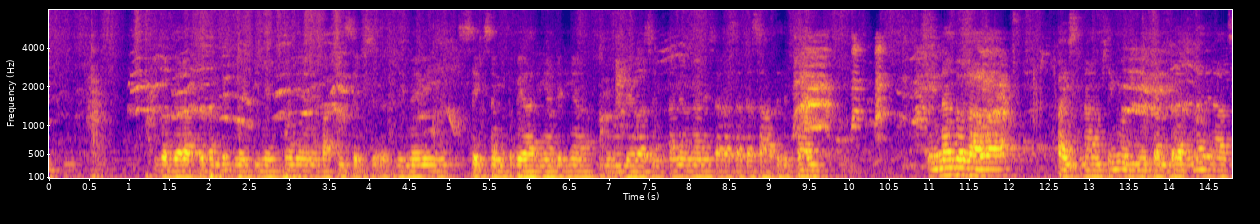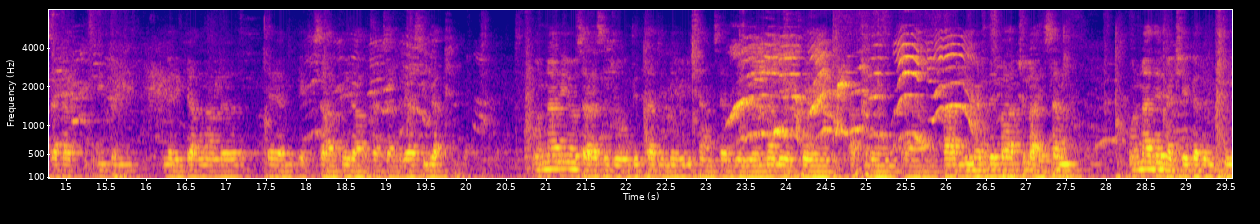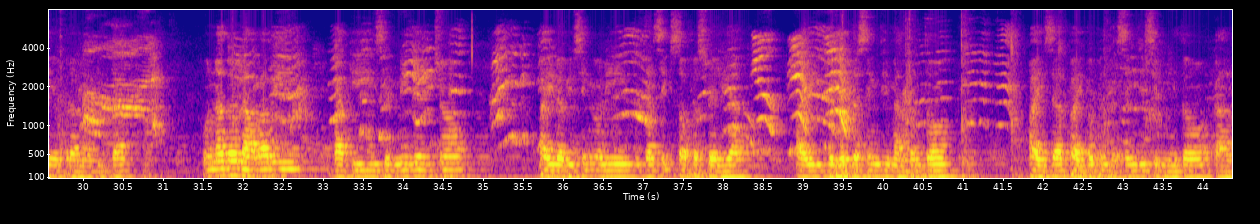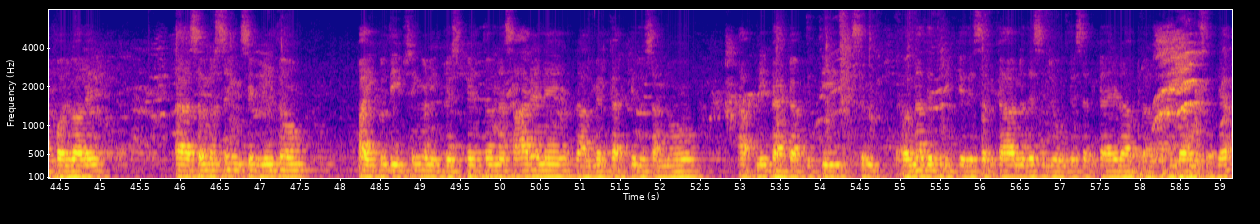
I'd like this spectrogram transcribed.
ਗੁਰਦੁਆਰਾ ਪ੍ਰਬੰਧਕ ਕਮੇਟੀ ਨੇ ਉਹਦੇ ਨੇ ਬਾਕੀ ਸਿੱਖ ਜਿੰਨੇ ਵੀ ਸਿੱਖ ਸੰਗਤ ਪਿਆਰੀਆਂ ਜਿਹੜੀਆਂ ਗੁਰੂ ਦੇਵਾ ਸੰਗਤਾਂ ਨੇ, ਉਹਨਾਂ ਨੇ ਸਾਰਾ ਸਾਡਾ ਸਾਥ ਦਿੱਤਾ ਜੀ। ਇਹਨਾਂ ਤੋਂ ਇਲਾਵਾ ਭਾਈ ਸਨਾਮ ਸਿੰਘ ਹੋਣੀ ਨੇ ਕੈਂਟਰ ਜਿਨ੍ਹਾਂ ਦੇ ਨਾਲ ਸਾਡਾ ਤਕਰੀਬਨ ਮੇਰੇ ਖਿਆਲ ਨਾਲ ਇੱਕ ਸਾਲ ਤੋਂ ਰਾਬਤਾ ਚੱਲ ਰਿਹਾ ਸੀਗਾ। ਉਹਨਾਂ ਨੇ ਉਹ ਸਾਰਾ ਸਹਿਯੋਗ ਦਿੱਤਾ, ਜਿੰਨੇ ਵੀ ਨਿਸ਼ਾਨ ਸਾਹਿਬ ਜਿਹੜੇ ਉਹਨਾਂ ਨੇ ਇੱਥੇ ਆਪਣੇ ਪਾਰਲੀਮੈਂਟ ਦੇ ਬਾਹਰ ਚੁਲਾਏ ਸਨ। ਉਹਨਾਂ ਦੇ ਨਕਸ਼ੇ ਕਦਮ ਕੀ ਉਪਰਾਲਾ ਕੀਤਾ। ਉਹਨਾਂ ਤੋਂ ਇਲਾਵਾ ਵੀ ਬਾਕੀ ਸਿਡਨੀ ਦੇ ਵਿੱਚੋਂ ਭਾਈ ਰਵੀ ਸਿੰਘ ਹੋਣੀ, ਜਿੱਦਾਂ six of Australia Bhai Gurvinder Singh ji Melbourne ਤੋਂ, ਭਾਈ ਸਾਹਿਬ ਭਾਈ ਭੁਪਿੰਦਰ ਸਿੰਘ ਜੀ ਸਿਡਨੀ ਤੋਂ, ਅਕਾਲ ਫੌਜ ਵਾਲੇ, ਅਹ ਸਮਰ ਸਿੰਘ ਸਿਡਨੀ ਤੋਂ, ਭਾਈ ਕੁਲਦੀਪ ਸਿੰਘ ਹੋਣੀ ਬ੍ਰਿਸਬੇਨ ਤੋਂ ਮੈਂ ਸਾਰਿਆਂ ਨੇ ਰਲ ਮਿਲ ਕਰਕੇ ਜੋ ਸਾਨੂੰ ਆਪਣੀ ਬੈਕਅਪ ਦਿੱਤੀ। ਉਹਨਾਂ ਦੇ ਤਰੀਕੇ ਦੇ ਸਦਕਾ, ਉਹਨਾਂ ਦੇ ਸਹਿਯੋਗ ਦੇ ਸਦਕਾ ਜਿਹੜਾ ਉਪਰਾਲਾ ਪੂਰਾ ਹੋ ਸਕਿਆ।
